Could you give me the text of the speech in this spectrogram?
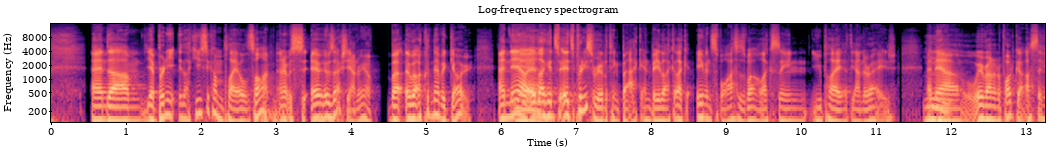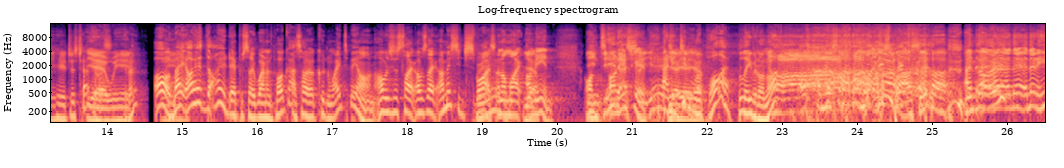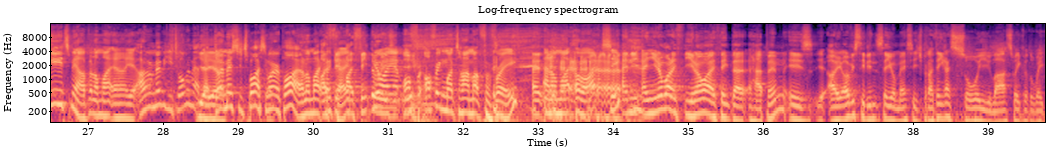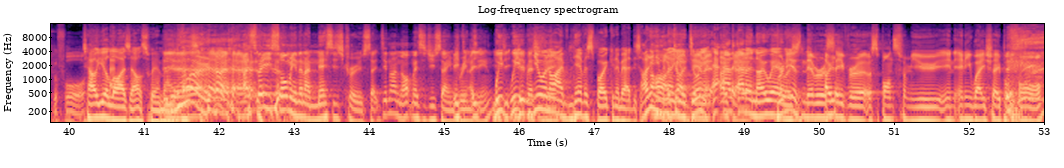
And um, yeah, Brynny like used to come and play all the time, and it was it was actually unreal. But I could never go. And now, Yeah. it, like it's it's pretty surreal to think back and be like like even Spice as well, like seeing you play at the underage, and now we're running a podcast and you hear just chat. Yeah, us, you weird. know? Oh, Yeah. mate, I heard the, I heard episode one of the podcast. So I couldn't wait to be on. I was just like, I was like, I messaged Spice, and I'm like, I'm in on, did on actually, Instagram, yeah. and Yeah, he yeah, didn't yeah. reply. Believe it or not, I'm just like, I'm like this bastard, and, and, and, then, and then he hits me up, and I'm like, uh, yeah, I remember you talking about Yeah, that. yeah. Don't message Spice, he won't reply, and I'm like, I okay, think- I think the here reason- I am offer, offering my time up for free, and, I'm like, all right, sick. and you, and you know what? I th- you know why I think that happened is I obviously didn't see your message, but I think I saw you last week or the week before. Tell your lies elsewhere, man. Yeah. no, no. I swear you saw me, and then I messaged Cruz. So, didn't I not message you saying It- Bryn's I- in? We, You we, did message you and. I have never spoken about this. I didn't Oh, even know you were doing it. it. Out, Okay. out of nowhere. it Brynny has never received a response from you in any way, shape, or form.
